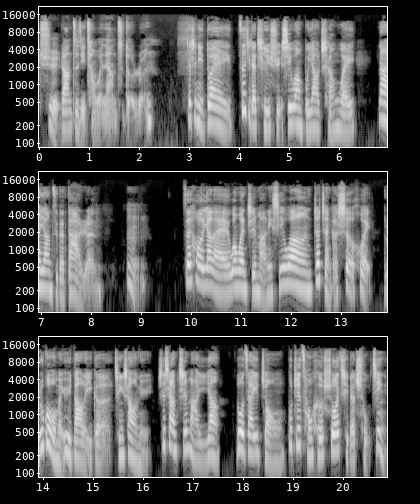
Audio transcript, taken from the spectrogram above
去让自己成为那样子的人。这是你对自己的期许，希望不要成为那样子的大人。嗯，最后要来问问芝麻，你希望这整个社会，如果我们遇到了一个青少女，是像芝麻一样落在一种不知从何说起的处境，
